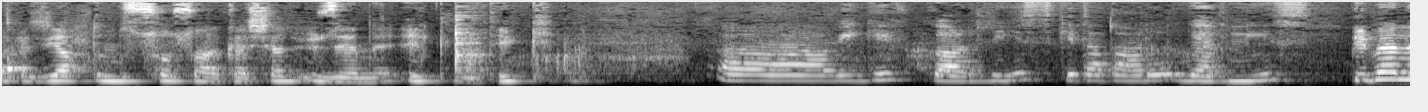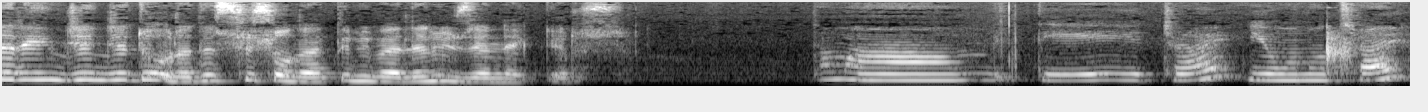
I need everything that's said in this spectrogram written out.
Arkadaşlar yaptığımız sosu arkadaşlar üzerine ekledik. Uh, we give garnish. Kita taruh garnish. Biberleri ince ince doğradı. Süs olarak da biberleri üzerine ekliyoruz. Tamam, bitti. You try? You wanna try?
